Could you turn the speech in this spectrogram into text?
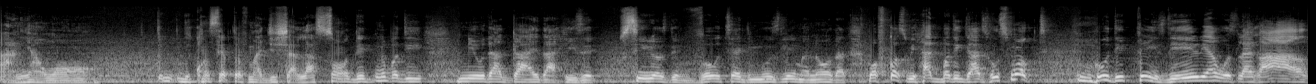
àárín àwọn the concept of magician they, nobody knew that guy that he's a serious devoted muslim and all that. But of course we had bodyguards who smoked who did things. The area was like ah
